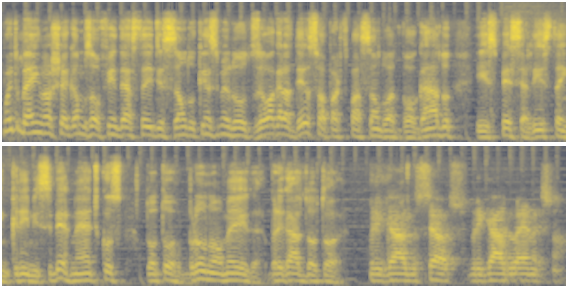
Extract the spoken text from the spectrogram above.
Muito bem, nós chegamos ao fim desta edição do 15 Minutos. Eu agradeço a participação do advogado e especialista em crimes cibernéticos, doutor Bruno Almeida. Obrigado, doutor. Obrigado, Celso. Obrigado, Emerson.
